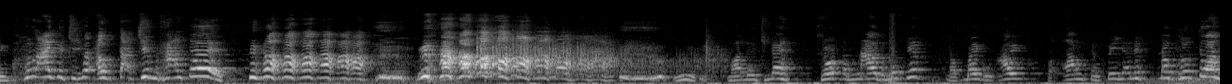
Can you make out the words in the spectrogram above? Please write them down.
នឹងខ្លាយទៅជីវិតអង្គតាជាមិនខានទេបើដូច្នេះស្រូតដំណើរទៅមុខទៀតដើម្បីកុំឲ្យព្រះអង្គទាំងពីរនាក់នេះដឹងខ្លួនទាន់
